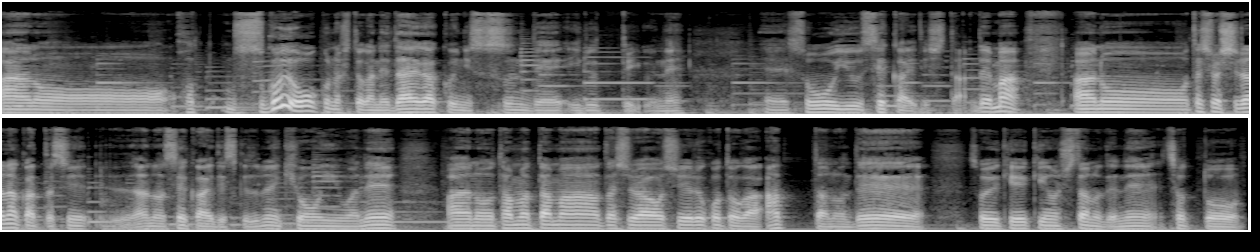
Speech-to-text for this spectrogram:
あのー、すごい多くの人がね大学に進んでいるっていうね、えー、そういう世界でした。でまああのー、私は知らなかったしあの世界ですけどね教員はねあのたまたま私は教えることがあったのでそういう経験をしたのでねちょっと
